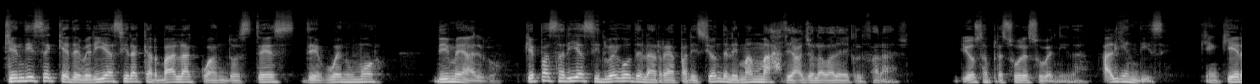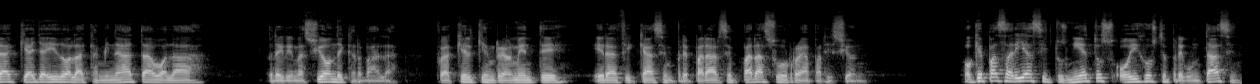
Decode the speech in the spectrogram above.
¿Quién dice que deberías ir a Karbala cuando estés de buen humor? Dime algo. ¿Qué pasaría si luego de la reaparición del imán Mahdi al-Faraj, Dios apresure su venida? Alguien dice, quien quiera que haya ido a la caminata o a la peregrinación de Karbala, fue aquel quien realmente era eficaz en prepararse para su reaparición. ¿O qué pasaría si tus nietos o hijos te preguntasen,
